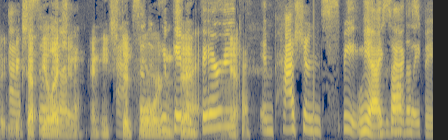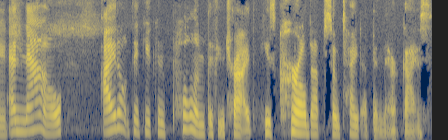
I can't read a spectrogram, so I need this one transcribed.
accept the Absolutely. election, and he stood Absolutely. forward He and gave said, a very Yeah. Okay. impassioned speech. Yeah, I saw the speech. And now, I don't think you can pull him if you tried. He's curled up so tight up in there, guys.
